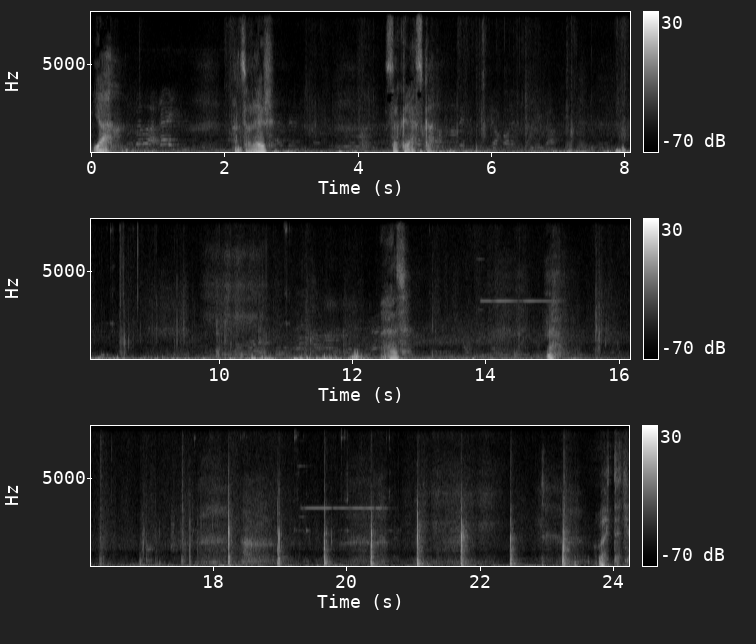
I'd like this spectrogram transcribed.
Ia. Înțelegi? Să crească. Vezi? Na. Uite-te.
